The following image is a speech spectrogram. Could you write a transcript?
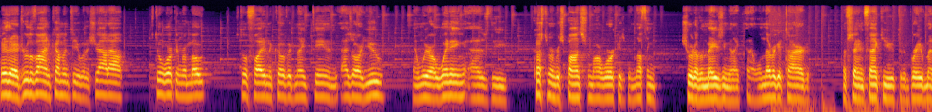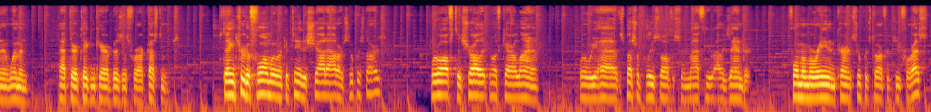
Hey there, Drew Levine coming to you with a shout out. Still working remote, still fighting the COVID 19, and as are you. And we are winning as the customer response from our work has been nothing short of amazing. And I, and I will never get tired of saying thank you to the brave men and women out there taking care of business for our customers. Staying true to form, we want to continue to shout out our superstars. We're off to Charlotte, North Carolina, where we have Special Police Officer Matthew Alexander, former Marine and current superstar for G4S.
